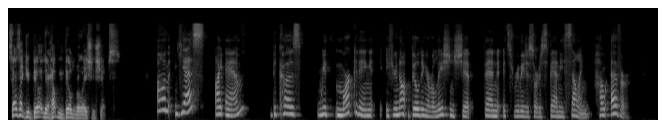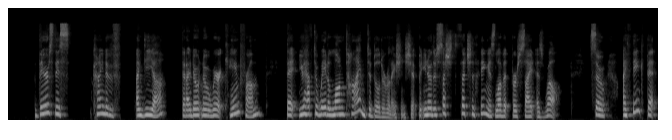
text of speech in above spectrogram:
Sounds like you build they're helping build relationships. Um yes, I am because with marketing if you're not building a relationship then it's really just sort of spammy selling. However, there's this kind of idea that I don't know where it came from that you have to wait a long time to build a relationship. But you know, there's such such a thing as love at first sight as well. So I think that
